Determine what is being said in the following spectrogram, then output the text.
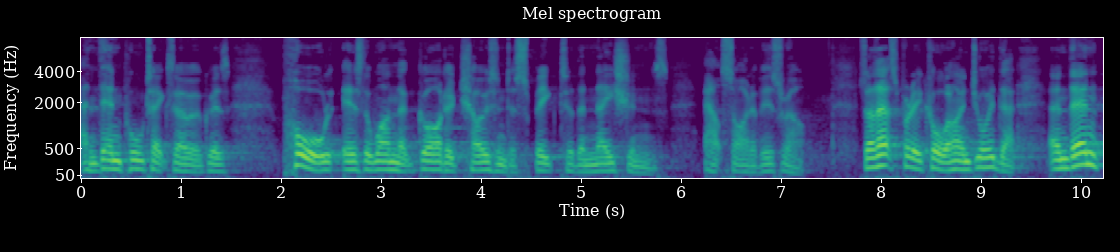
And then Paul takes over because Paul is the one that God had chosen to speak to the nations outside of Israel. So that's pretty cool, I enjoyed that. And then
